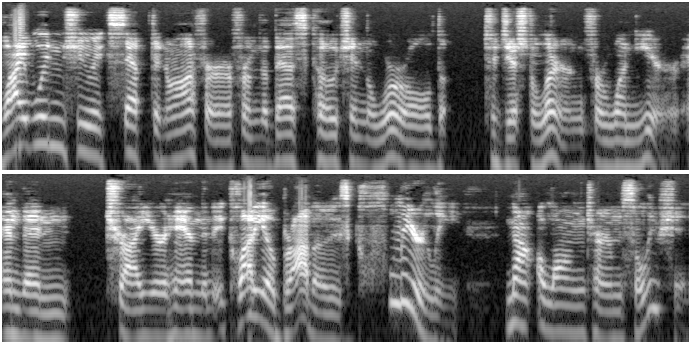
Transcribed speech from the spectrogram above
why wouldn't you accept an offer from the best coach in the world to just learn for one year and then try your hand? And Claudio Bravo is clearly not a long term solution.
